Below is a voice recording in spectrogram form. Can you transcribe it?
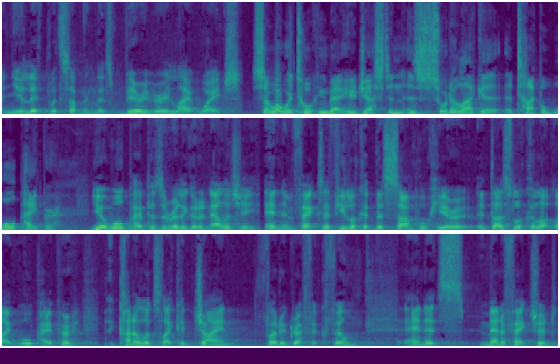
and you're left with something that's very very lightweight so what we're talking about here justin is sort of like a, a type of wallpaper Yeah, wallpaper is a really good analogy. And in fact, if you look at this sample here, it, it does look a lot like wallpaper. It kind of looks like a giant photographic film and it's manufactured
